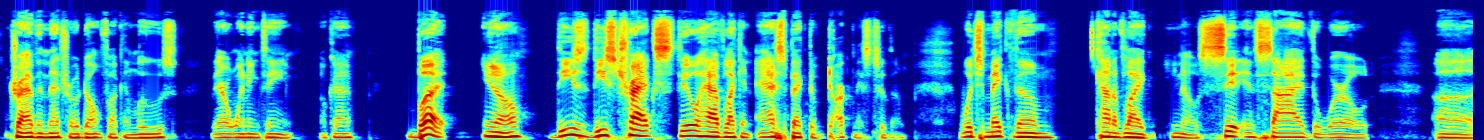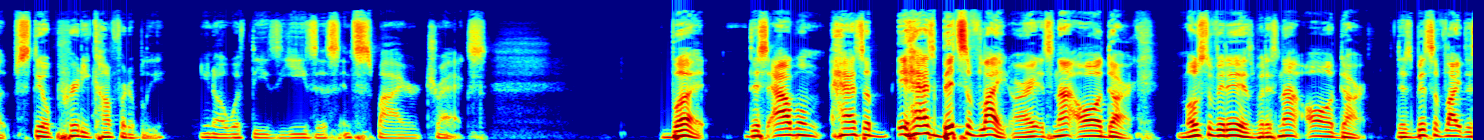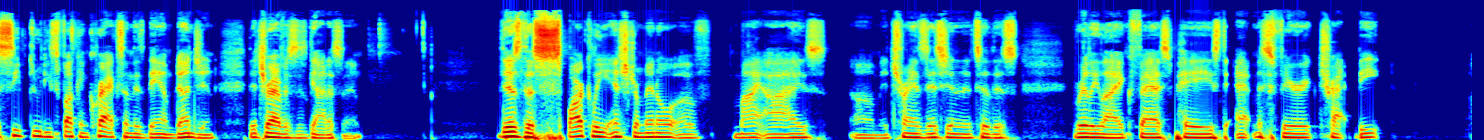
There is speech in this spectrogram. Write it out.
Trav and Metro don't fucking lose. They're a winning team. Okay. But, you know, these these tracks still have like an aspect of darkness to them, which make them kind of like, you know, sit inside the world uh still pretty comfortably, you know, with these Yeezus inspired tracks. But this album has a it has bits of light, all right? It's not all dark. Most of it is, but it's not all dark. There's bits of light that seep through these fucking cracks in this damn dungeon that Travis has got us in. There's the sparkly instrumental of My Eyes. Um, it transitioned into this really like fast paced, atmospheric trap beat.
